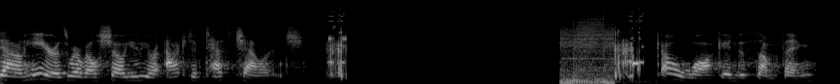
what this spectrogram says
Down here is where we'll show you your active test challenge. Go walk into something.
